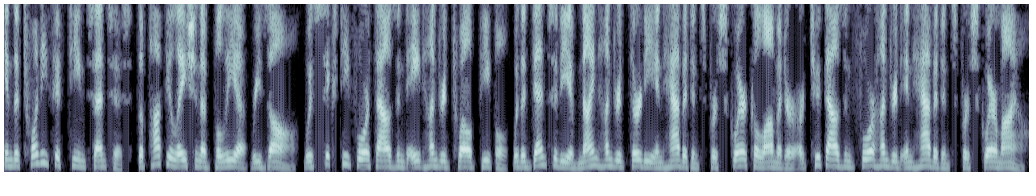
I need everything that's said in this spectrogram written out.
in the 2015 census, the population of Pililla, Rizal, was 64,812 people, with a density of 930 inhabitants per square kilometer or 2,400 inhabitants per square mile.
